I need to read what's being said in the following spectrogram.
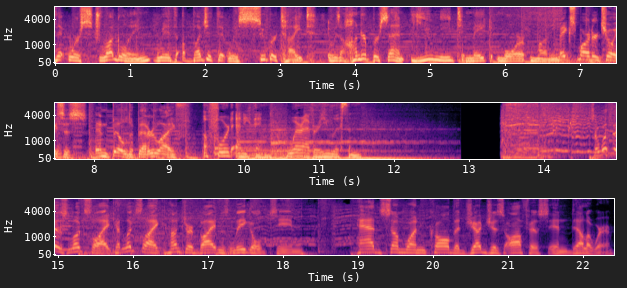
that were struggling with a budget that was super tight. It was 100% you need to make more money. Make smarter choices and build a better life. Afford anything, wherever you listen. So, what this looks like, it looks like Hunter Biden's legal team had someone call the judge's office in Delaware.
